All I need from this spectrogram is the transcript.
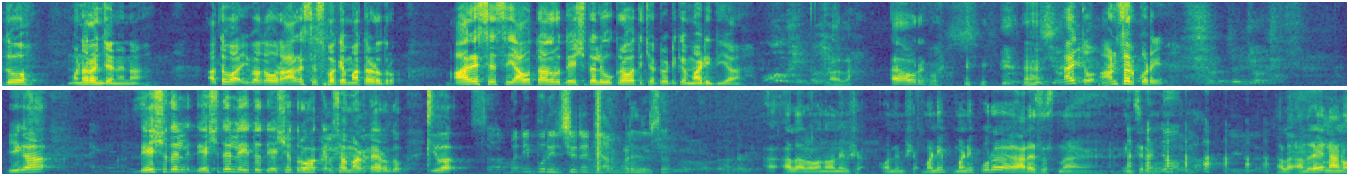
ಇದು ಮನೋರಂಜನೆನಾ? ಅಥವಾ ಇವಾಗ ಅವರು ಆರ್ ಎಸ್ ಎಸ್ ಬಗ್ಗೆ ಮಾತಾಡಿದ್ರು. ಆರ್ ಎಸ್ ಎಸ್ ಯಾವತ್ತಾದರೂ ದೇಶದಲ್ಲಿ ಉಗ್ರವಾದಿ ಚಟುವಟಿಕೆ ಮಾಡಿದೆಯಾ? ಅಲ್ಲ. ಅವ್ರಿಗೆ ಆಯಿತು ಆನ್ಸರ್ ಕೊಡಿ. ಈಗ ದೇಶದಲ್ಲಿ ದೇಶದಲ್ಲೇ ಇದು ದೇಶದ್ರೋಹ ಕೆಲಸ ಮಾಡ್ತಾ ಇರೋದು. ಇವಾಗ ಸರ್ ಮಣಿಪುರ್ ಇನ್ಸಿಡೆಂಟ್ ಯಾರು ಮಾಡಿದ್ರು ಸರ್? ಅಲ್ಲ ಅಲ್ಲ ಒಂದು ಒಂದು ನಿಮಿಷ ಒಂದು ನಿಮಿಷ. ಮಣಿ ಮಣಿಪುರ ಆರ್ ಎಸ್ ಎಸ್ನ ಇನ್ಸಿಡೆಂಟ್ ಅಲ್ಲ ಅಂದರೆ ನಾನು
